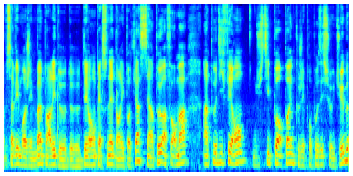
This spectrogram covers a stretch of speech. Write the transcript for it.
Vous savez, moi, j'aime bien parler de de développement personnel dans les podcasts, c'est un peu un format un peu différent du style PowerPoint que j'ai proposé sur YouTube.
